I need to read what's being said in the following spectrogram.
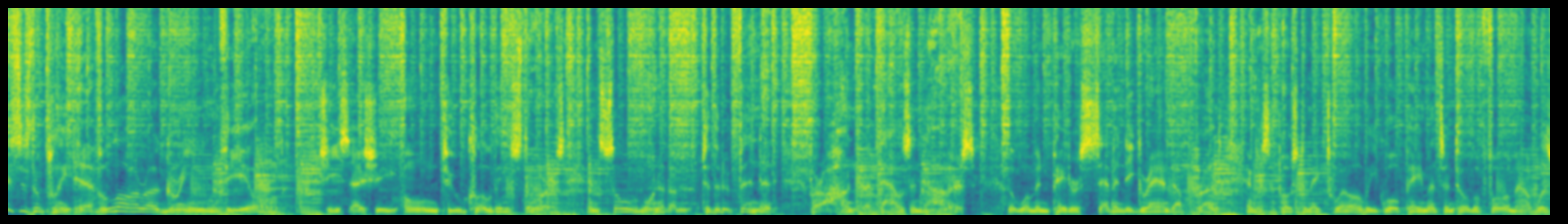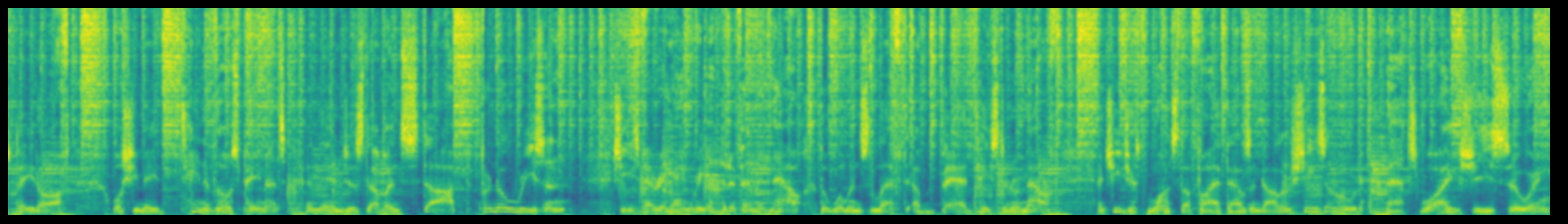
This is the plaintiff, Laura Greenfield. She says she owned two clothing stores and sold one of them to the defendant for $100,000. The woman paid her 70 grand up front and was supposed to make 12 equal payments until the full amount was paid off. Well, she made 10 of those payments and then just up and stopped for no reason. She's very angry at the defendant now. The woman's left a bad taste in her mouth, and she just wants the $5,000 she's owed. That's why she's suing.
